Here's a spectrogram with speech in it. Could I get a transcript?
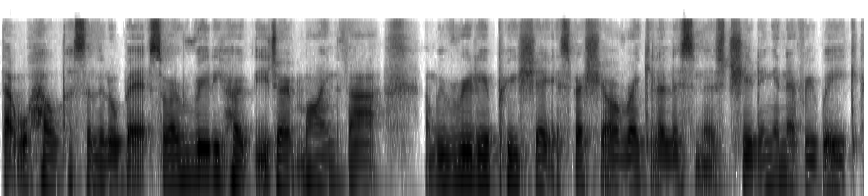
that will help us a little bit. So I really hope that you don't mind that, and we really appreciate, especially our regular listeners tuning in every week.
